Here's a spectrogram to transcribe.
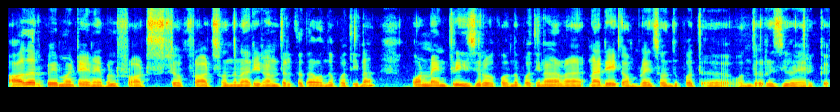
Aadhaar payment enable frauds frauds வந்து நிறைய நடந்திருக்குதா வந்து பார்த்திங்கன்னா ஒன் நைன் த்ரீ ஜீரோக்கு வந்து பார்த்திங்கன்னா நிறைய கம்ப்ளைண்ட்ஸ் வந்து பார்த்து வந்து ரிசீவ் ஆகிருக்கு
